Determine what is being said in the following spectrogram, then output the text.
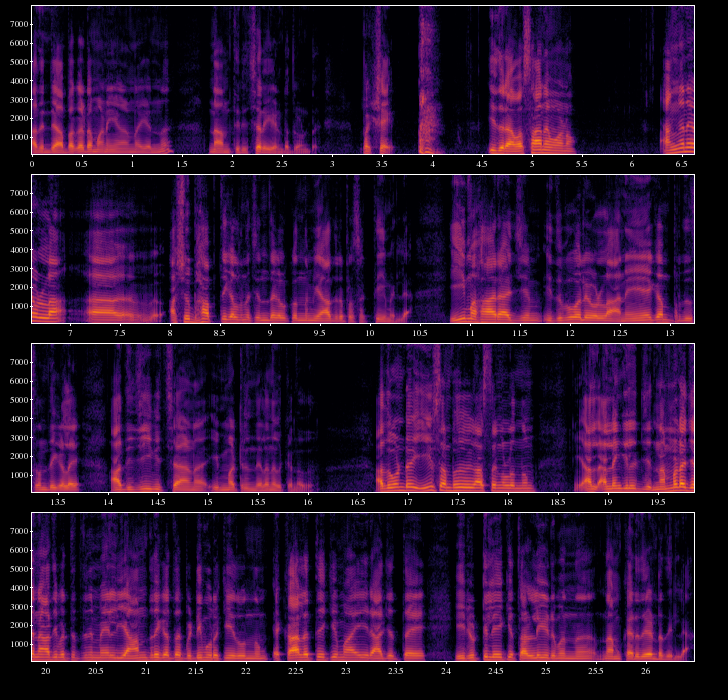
അതിന്റെ അപകടമണിയാണ് എന്ന് നാം തിരിച്ചറിയേണ്ടതുണ്ട്. പക്ഷേ ഇതൊരവസാനമാണോ അങ്ങനെയുള്ള അശുഭാപ്തികൾ എന്ന ചിന്തകൾക്കൊന്നും യാതൊരു പ്രസക്തിയുമില്ല. ഈ മഹാരാജ്യം ഇതുപോലെയുള്ള അനേകം പ്രതിസന്ധികളെ അതിജീവിച്ചാണ് ഇമ്മട്ടിൽ നിലനിൽക്കുന്നത്. അതുകൊണ്ട് ഈ സംഭവവികാസങ്ങളൊന്നും അല്ലെങ്കിൽ നമ്മുടെ ജനാധിപത്യത്തിന് മേൽ യാന്ത്രികത പിടിമുറുക്കിയതൊന്നും എക്കാലത്തേക്കുമായി രാജ്യത്തെ ഇരുട്ടിലേക്ക് തള്ളിയിടുമെന്ന് നാം കരുതേണ്ടതില്ല.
